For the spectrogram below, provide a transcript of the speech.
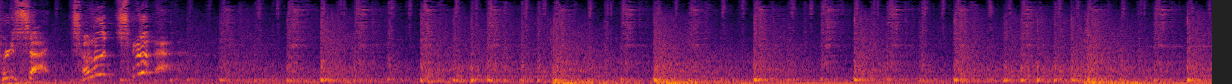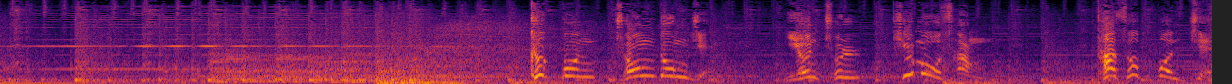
술사 전우치로다. 극본 정동재 연출 김호상. 다섯 번째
